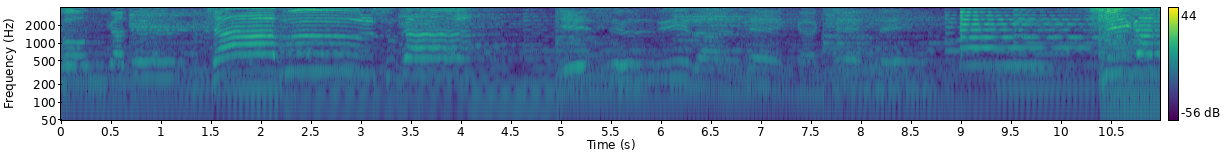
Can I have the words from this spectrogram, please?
손 가득 잡을 수가 있으리라 생각했네. 시간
